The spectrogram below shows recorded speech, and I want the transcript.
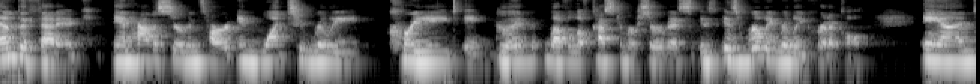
empathetic and have a servant's heart and want to really create a good level of customer service is, is really, really critical. And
